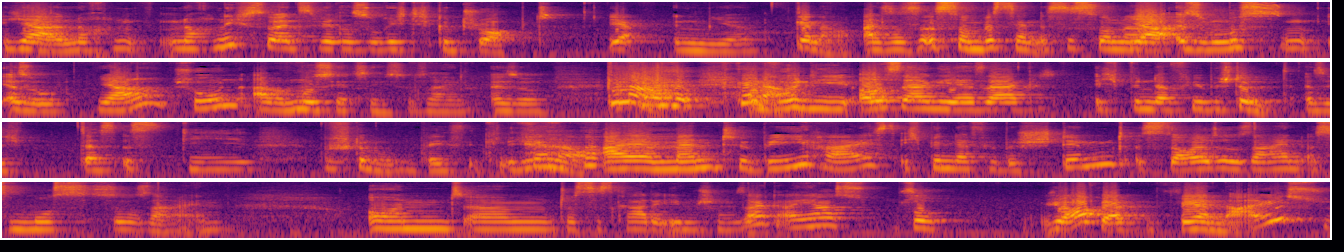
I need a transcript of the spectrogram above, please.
ja, noch, noch nicht so, als wäre es so richtig gedroppt. Ja. In mir. Genau. Also es ist so ein bisschen, es ist so eine. Ja, also muss, also ja, schon, aber muss jetzt nicht so sein. Also. Genau. genau. Obwohl die Aussage ja sagt, ich bin dafür bestimmt. Also ich das ist die Bestimmung, basically. Genau. I am meant to be heißt, ich bin dafür bestimmt, es soll so sein, es muss so sein. Und ähm, du hast es gerade eben schon gesagt, ah ja, so, ja, wäre wär nice.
